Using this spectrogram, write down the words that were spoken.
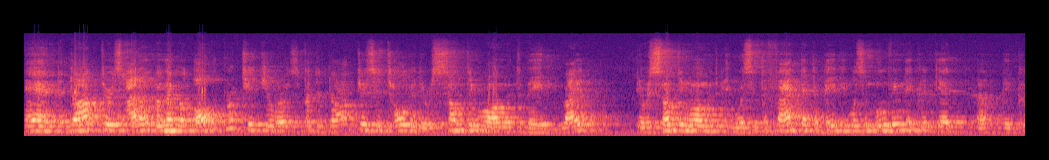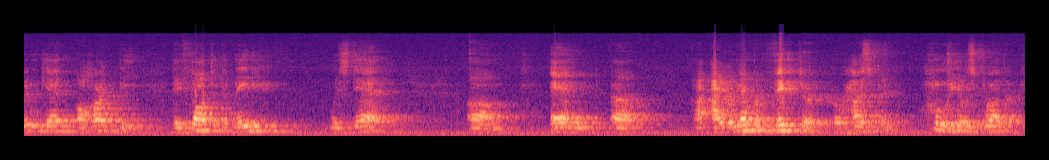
and the doctors, I don't remember all the particulars, but the doctors had told her there was something wrong with the baby, right? There was something wrong with the baby. Was it the fact that the baby wasn't moving? They couldn't get, uh, they couldn't get a heartbeat. They thought that the baby was dead. Um, and uh, I, I remember Victor, her husband, Julio's brother.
